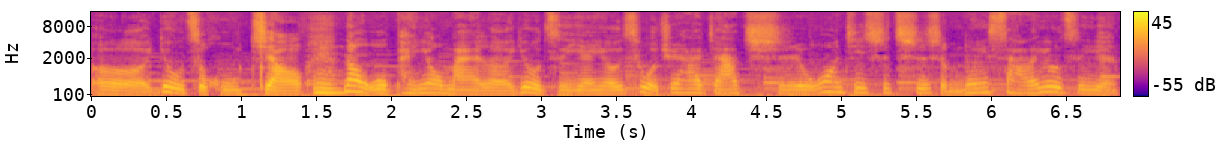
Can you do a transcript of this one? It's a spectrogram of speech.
呃柚子胡椒。嗯，那我朋友买了柚子盐，有一次我去他家吃，我忘记是吃什么东西，撒了柚子盐。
